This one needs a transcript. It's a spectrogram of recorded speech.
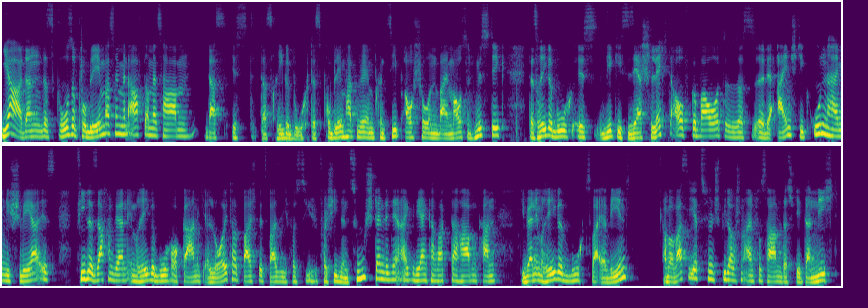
ja, dann das große Problem, was wir mit Aftermath haben, das ist das Regelbuch. Das Problem hatten wir im Prinzip auch schon bei Maus und Mystik. Das Regelbuch ist wirklich sehr schlecht aufgebaut, also dass äh, der Einstieg unheimlich schwer ist. Viele Sachen werden im Regelbuch auch gar nicht erläutert, beispielsweise die verschiedenen Zustände, die ein, Charakter haben kann. Die werden im Regelbuch zwar erwähnt, aber was sie jetzt für einen spielerischen Einfluss haben, das steht dann nicht.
